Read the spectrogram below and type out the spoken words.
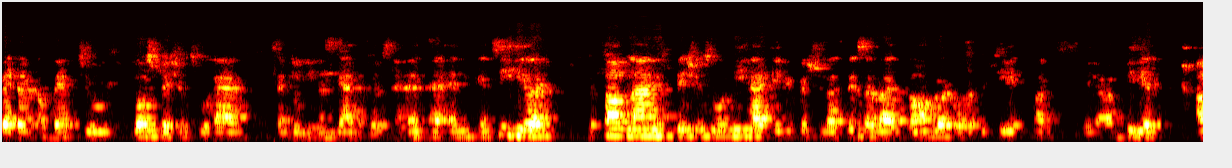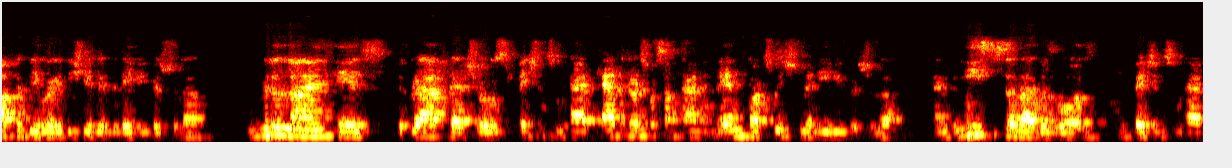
better compared to those patients who have central venous catheters. And, and you can see here, the top line is patients who only had AV fistulas. They survived longer over a 58 month uh, period after they were initiated with AV fistula. The middle line is the graph that shows patients who had catheters for some time and then got switched to an AV fistula and the least survival was in patients who had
